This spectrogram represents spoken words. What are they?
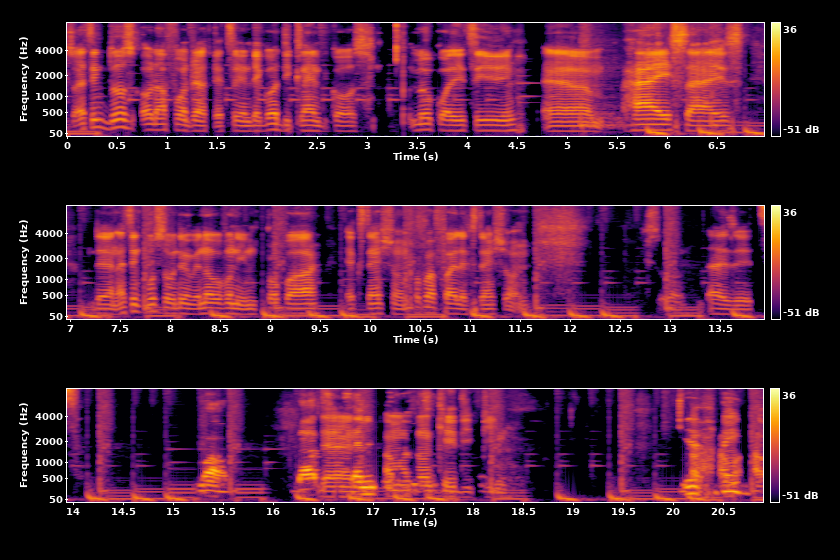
So I think those other 413 they got declined because low quality, um, high size. Then I think most of them were not even in proper extension, proper file extension. So that is it. Wow. That's Then telling- Amazon KDP. Yeah, Ah, I think Ama-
